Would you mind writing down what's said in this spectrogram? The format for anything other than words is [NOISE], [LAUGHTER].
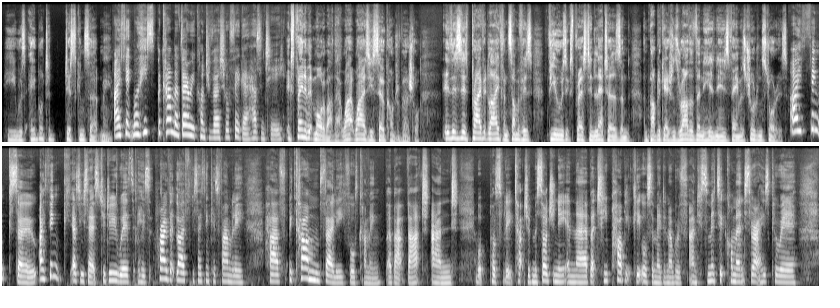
He was able to disconcert me. I think, well, he's become a very controversial figure, hasn't he? Explain a bit more about that. Why, why is he so controversial? Is this his private life and some of his views expressed in letters and, and publications rather than in his famous children's stories? I think so. I think, as you say, it's to do with his private life because I think his family have become fairly forthcoming about that and well, possibly a touch of misogyny in there. But he publicly also made a number of anti Semitic comments throughout his career.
